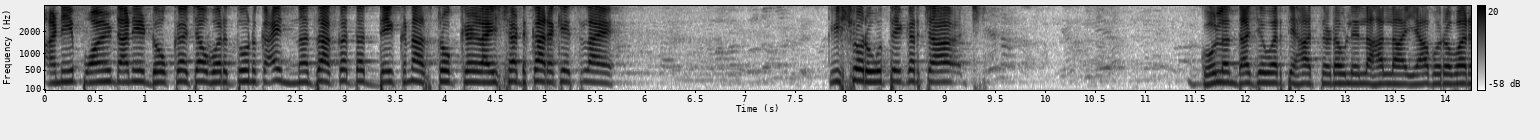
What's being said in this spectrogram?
आणि पॉईंट आणि डोक्याच्या वरतून काय नजाकत देखना स्ट्रोक खेळलाय षटकार खेचलाय. किशोर उतेकरच्या गोलंदाजीवरती हात चढवलेला हल्ला याबरोबर.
